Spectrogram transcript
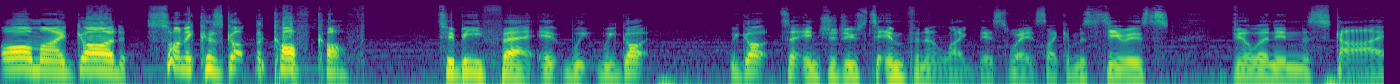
Oh my god, Sonic has got the cough cough. To be fair, it, we, we got we got to introduce to Infinite like this, where it's like a mysterious villain in the sky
